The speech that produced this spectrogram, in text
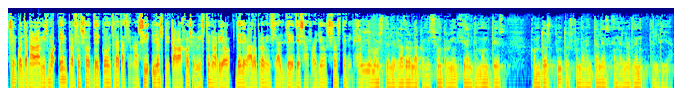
se encuentran ahora mismo en proceso de contratación. Así lo explicaba José Luis Tenorio, delegado provincial de Desarrollo Sostenible. Hoy hemos celebrado la Comisión Provincial de Montes con dos puntos fundamentales en el orden del día.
